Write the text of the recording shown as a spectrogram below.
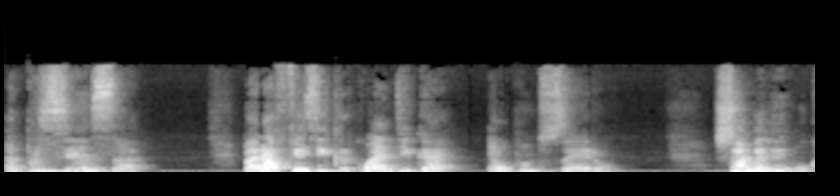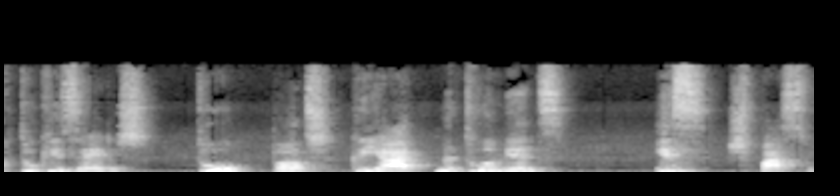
a presença. Para a física quântica é o ponto zero. Chama-lhe o que tu quiseres. Tu podes criar na tua mente esse espaço.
